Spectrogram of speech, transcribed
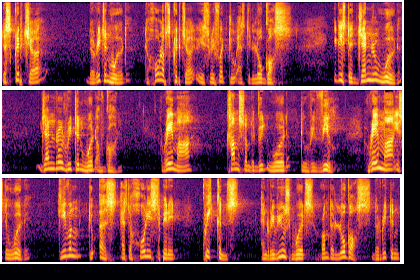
the scripture, the written word, the whole of scripture is referred to as the Logos. It is the general word general written word of God. Rhema comes from the Greek word to reveal. Rhema is the word given to us as the Holy Spirit quickens and reveals words from the Logos, the written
